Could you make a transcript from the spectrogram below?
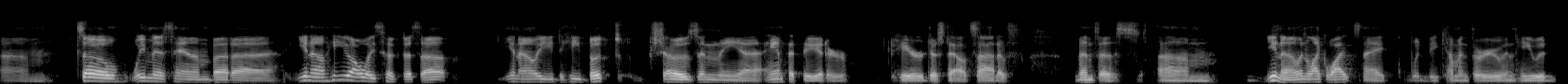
Um, so we miss him, but uh, you know, he always hooked us up. You know, he he booked shows in the uh, amphitheater here just outside of Memphis. Um, you know, and like Whitesnake would be coming through, and he would,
